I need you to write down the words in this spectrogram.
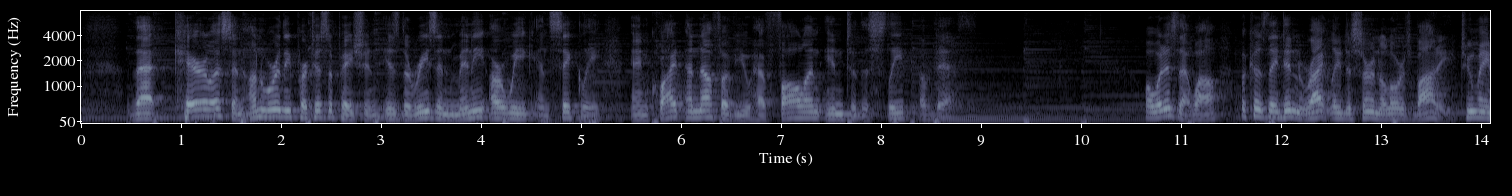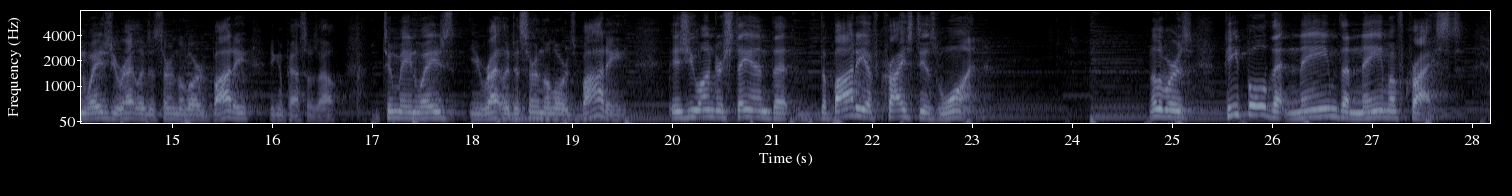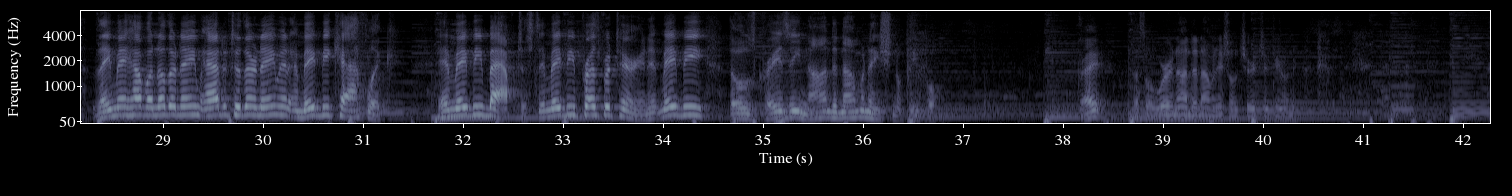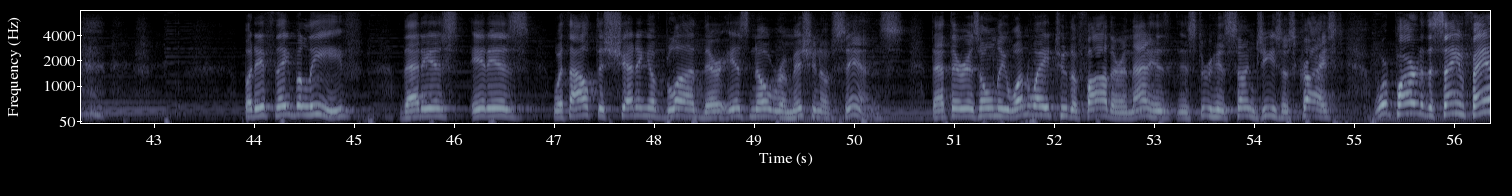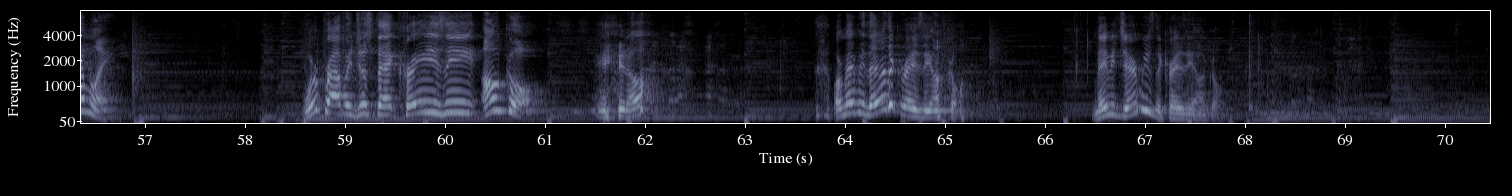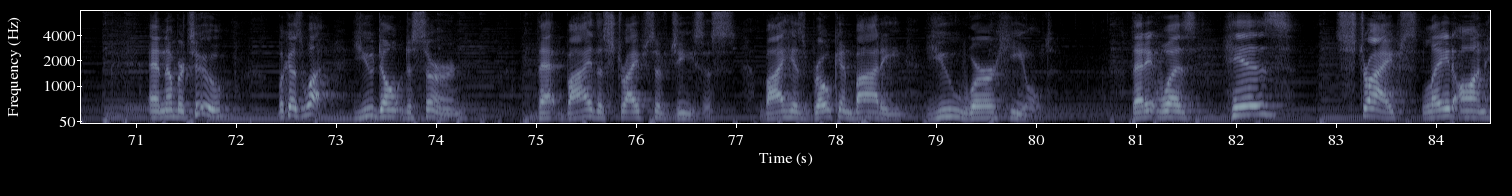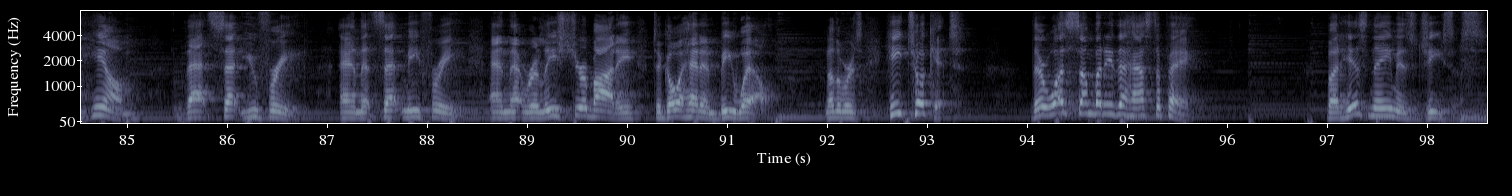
that careless and unworthy participation is the reason many are weak and sickly, and quite enough of you have fallen into the sleep of death. Well, what is that? Well, because they didn't rightly discern the Lord's body. Two main ways you rightly discern the Lord's body, you can pass those out. Two main ways you rightly discern the Lord's body is you understand that the body of Christ is one. In other words, people that name the name of Christ they may have another name added to their name, and it may be Catholic. It may be Baptist. It may be Presbyterian. It may be those crazy non denominational people. Right? That's what we're a non denominational church, if you're wondering. but if they believe that is, it is without the shedding of blood, there is no remission of sins, that there is only one way to the Father, and that is, is through His Son, Jesus Christ, we're part of the same family. We're probably just that crazy uncle, you know? or maybe they're the crazy uncle. Maybe Jeremy's the crazy uncle. And number two, because what? You don't discern that by the stripes of Jesus, by his broken body, you were healed. That it was his stripes laid on him that set you free and that set me free and that released your body to go ahead and be well. In other words, He took it. There was somebody that has to pay, but His name is Jesus.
